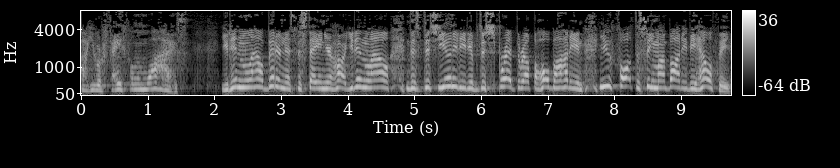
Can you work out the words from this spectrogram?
oh, you were faithful and wise. You didn't allow bitterness to stay in your heart. You didn't allow this disunity to, to spread throughout the whole body and you fought to see my body be healthy.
